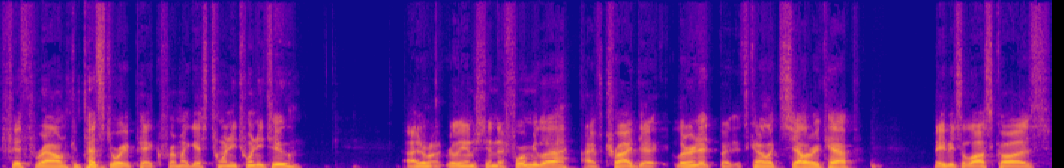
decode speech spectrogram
fifth round compensatory pick from, I guess, 2022. I don't really understand that formula. I've tried to learn it, but it's kind of like the salary cap. maybe it's a lost cause.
